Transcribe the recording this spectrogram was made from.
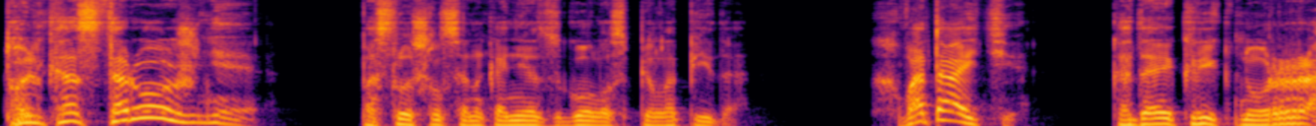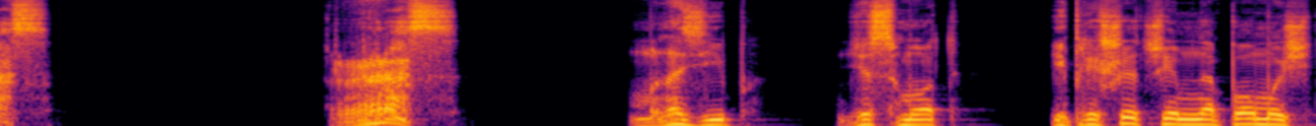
Только осторожнее!» — послышался, наконец, голос Пелопида. «Хватайте, когда я крикну «раз!» «Раз!» Мнозип, Десмот и пришедший им на помощь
